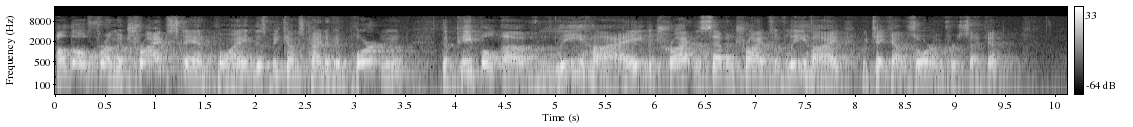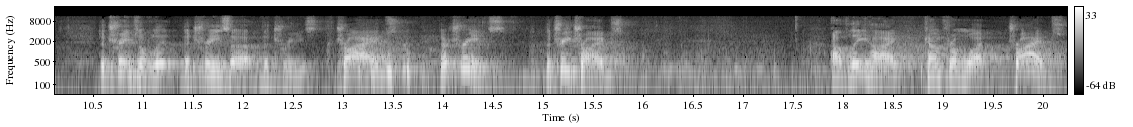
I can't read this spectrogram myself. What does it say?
Although, from a tribe standpoint, this becomes kind of important. The people of Lehi, the, tri- the seven tribes of Lehi, we take out Zoram for a second. The trees of Li- the trees, uh, the trees, tribes, they're trees. The tree tribes of Lehi come from what tribes?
